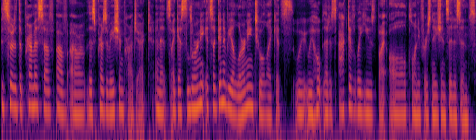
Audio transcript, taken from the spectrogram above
it's sort of the premise of of uh, this preservation project, and it's I guess learning. It's going to be a learning tool. Like it's we, we hope that it's actively used by all Kluane First Nation citizens.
